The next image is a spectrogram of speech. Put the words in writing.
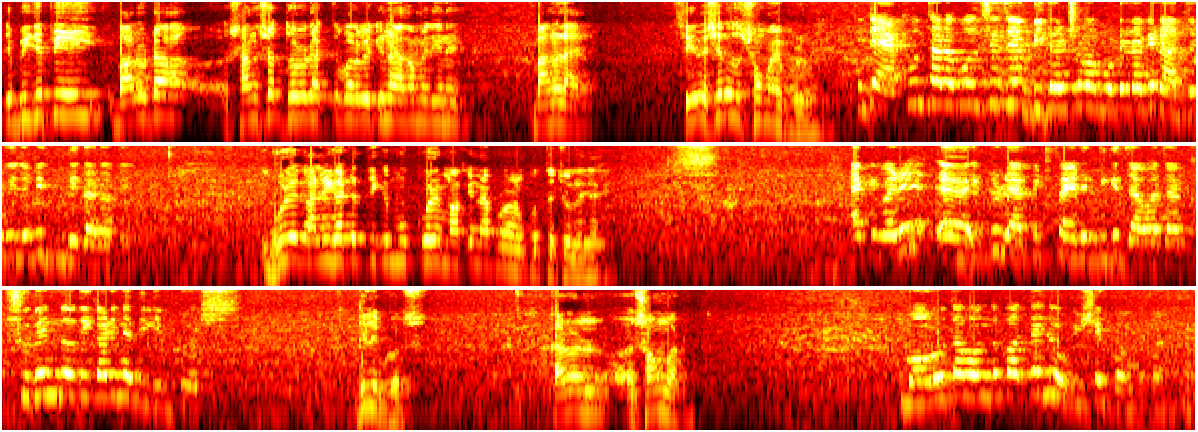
যে বিজেপি এই বারোটা সাংসদ ধরে রাখতে পারবে কিনা আগামী দিনে বাংলায়। সেটা সেটা তো সময় পড়বে। কিন্তু এখন তারা বলছে যে বিধানসভা ভোটের আগে রাজ্য বিজেপি ঘুরে দাঁড়াবে। ঘুরে কালীঘাটের দিকে মুখ করে মাকে না প্রণাম করতে চলে যায়। একেবারে একটু র্যাপিড ফায়ারের দিকে যাওয়া যাক। শুভেন্দু অধিকারী না দিলীপ ঘোষ? দিলীপ ঘোষ। কারণ আহ, সংগঠন মমতা বন্দ্যোপাধ্যায় না অভিষেক বন্দ্যোপাধ্যায়?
